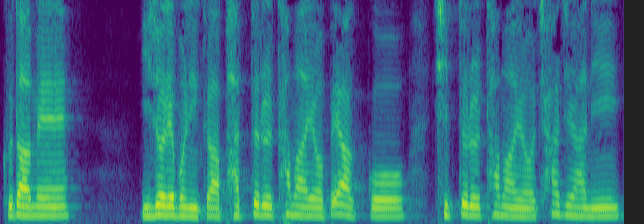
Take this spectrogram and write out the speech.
그 다음에 이절에 보니까 밭들을 탐하여 빼앗고 집들을 탐하여 차지하니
